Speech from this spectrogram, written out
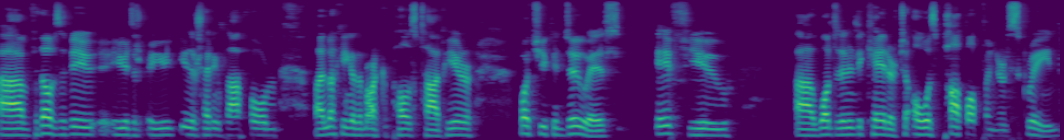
Um, for those of you who use the trading platform, by looking at the Market Pulse tab here, what you can do is if you uh, wanted an indicator to always pop up on your screen,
